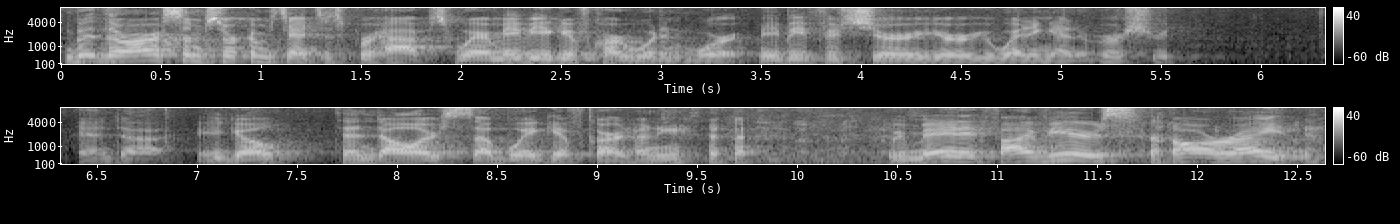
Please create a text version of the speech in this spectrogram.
but there are some circumstances perhaps where maybe a gift card wouldn't work. Maybe if it's your, your, your wedding anniversary. And uh, here you go, $10 Subway gift card, honey. we made it, five years. All right.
